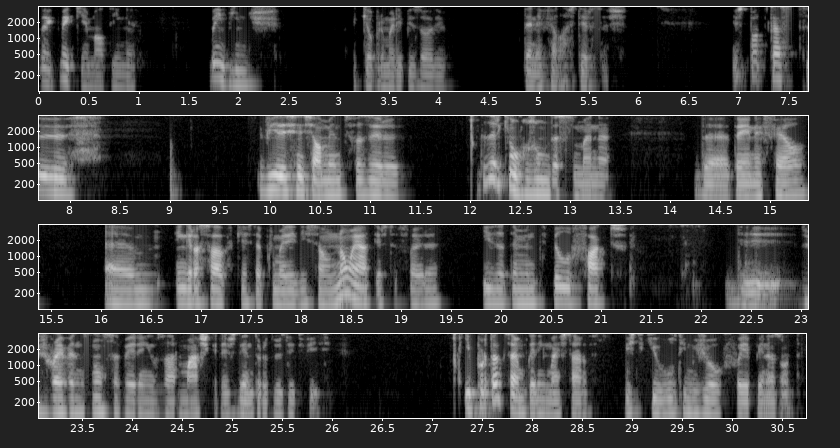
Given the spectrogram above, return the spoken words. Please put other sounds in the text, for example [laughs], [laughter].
Bem, como é que é, maltinha? Bem-vindos aqui ao primeiro episódio da NFL às terças. Este podcast uh, visa essencialmente fazer, fazer aqui um resumo da semana da, da NFL. Um, é engraçado que esta primeira edição não é à terça-feira, exatamente pelo facto de dos Ravens não saberem usar máscaras dentro dos edifícios. E portanto sai um bocadinho mais tarde visto que o último jogo foi apenas ontem.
